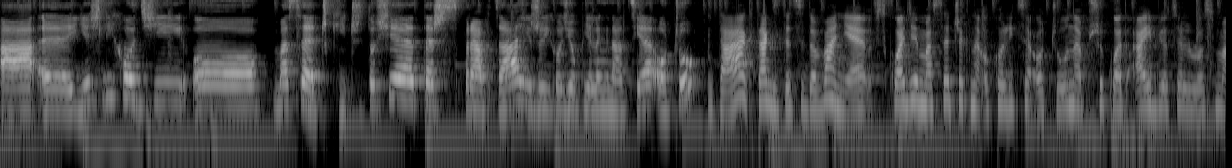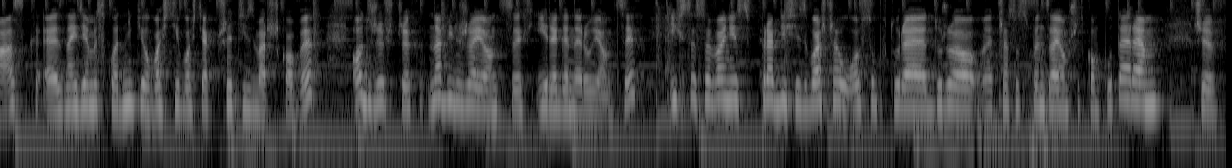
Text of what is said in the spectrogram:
A e, jeśli chodzi o maseczki, czy to się też sprawdza, jeżeli chodzi o pielęgnację oczu? Tak, tak, zdecydowanie. W składzie maseczek na okolice oczu, na przykład iBiocellulose Mask, e, znajdziemy składniki o właściwościach przeciwzmarszczkowych, odżywczych, nawilżających i regenerujących. Ich stosowanie sprawdzi się zwłaszcza u osób, które dużo e, czasu spędzają przed komputerem czy w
